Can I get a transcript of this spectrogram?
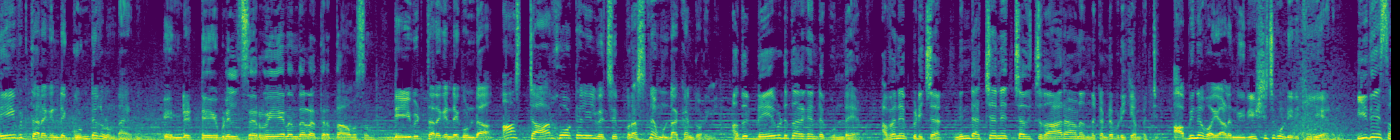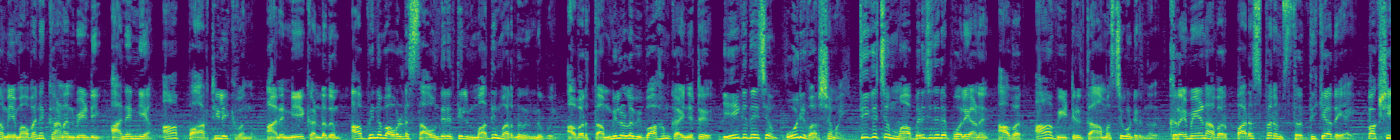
ഡേവിഡ് തരകന്റെ ഗുണ്ടകൾ ഉണ്ടായിരുന്നു. എന്റെ ടേബിളിൽ സെർവ് ചെയ്യാൻ എന്താണ് എത്ര താമസം? ഡേവിഡ് തരകന്റെ ഗുണ്ട ആ സ്റ്റാർ ഹോട്ടലിൽ വെച്ച് പ്രശ്നം ഉണ്ടാക്കാൻ തുടങ്ങി. അത് ഡേവിഡ് തരകന്റെ ഗുണ്ടയാണ്. അവനെ പിടിച്ചാൽ നിന്റെ അച്ഛനെ ചതിച്ചത് ആരാണെന്ന് കണ്ടുപിടിക്കാൻ പറ്റും. അഭിനവ് അയാളെ നിരീക്ഷിച്ചുകൊണ്ടിരിക്കുകയായിരുന്നു. ഇതേ സമയം അവനെ കാണാൻ വേണ്ടി അനന്യ ആ പാർട്ടിയിലേക്ക് വന്നു. അനന്യയെ കണ്ടതും അഭിനവ് അവളുടെ സൗന്ദര്യത്തിൽ മതിമറന്നു നിന്നുപോയി. അവർ തമ്മിലുള്ള വിവാഹം കഴിഞ്ഞിട്ട് ഏകദേശം ഒരു വർഷമായി. തികച്ചും അപരിചിതരെ പോലെയാണ് അവർ ആ വീട്ടിൽ താമസിച്ചുകൊണ്ടിരുന്നത്. ക്രമേണ അവർ പരസ്പരം ശ്രദ്ധിക്കാതെയായി. പക്ഷേ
